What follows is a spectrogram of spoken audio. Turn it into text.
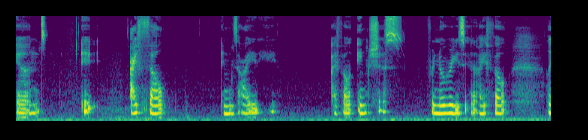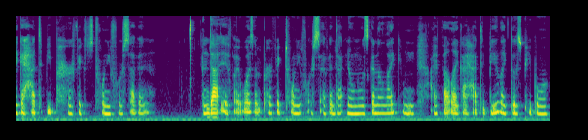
And it, I felt anxiety. I felt anxious for no reason. I felt like I had to be perfect 24 7 and that if I wasn't perfect 24 7, that no one was gonna like me. I felt like I had to be like those people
